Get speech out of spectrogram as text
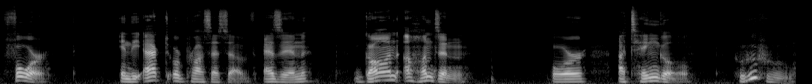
Four, in the act or process of, as in gone a huntin', or a tingle. Hoo-hoo-hoo.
